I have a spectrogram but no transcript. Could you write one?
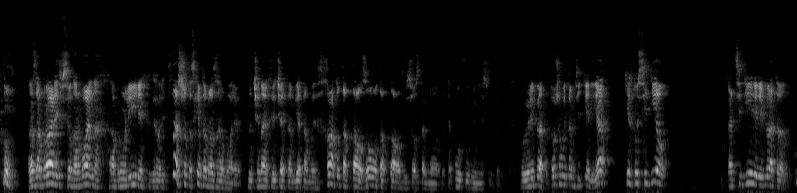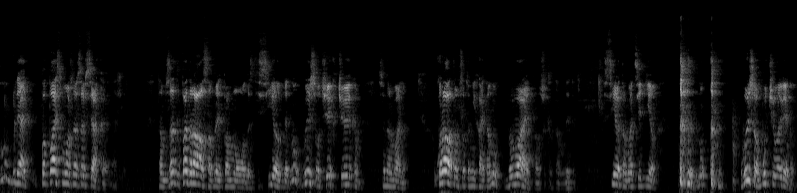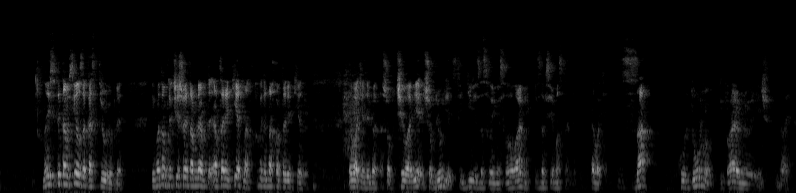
Ну, Разобрались, все нормально, обрулили, как говорится, да, что-то с кем то разговаривать. Начинают кричать, там, я там хату топтал, зону топтал и все остальное, такую хуйню несут. Говорю, ребята, то, что вы там сидели, я, те, кто сидел, отсидели, ребята, ну, блядь, попасть можно со всякой, нахер. Там зад... подрался, блядь, по молодости, сел, блядь, ну, вышел человек человеком, все нормально. Украл там что-то нехай, там, ну, бывает там что-то там, этот, сел там, отсидел. ну, вышел, будь человеком. Но если ты там сел за кастрюлю, блядь, и потом кричишь, что я там, блядь, авторитетно, какой ты нахуй авторитет? Давайте, ребята, чтобы человек, чтобы люди следили за своими словами и за всем остальным. Давайте. За культурную и правильную речь. Давайте.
